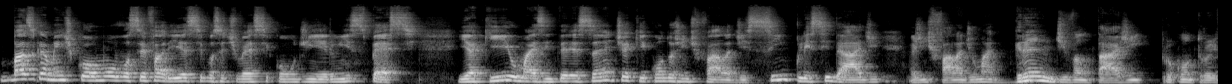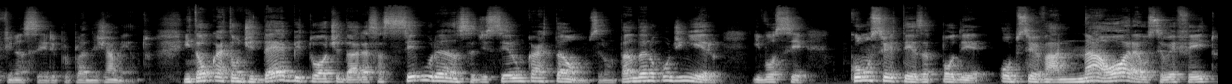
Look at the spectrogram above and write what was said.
basicamente como você faria se você tivesse com o dinheiro em espécie. E aqui o mais interessante é que quando a gente fala de simplicidade, a gente fala de uma grande vantagem para o controle financeiro e para o planejamento. Então, o cartão de débito, ao te dar essa segurança de ser um cartão, você não está andando com dinheiro e você com certeza poder observar na hora o seu efeito,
